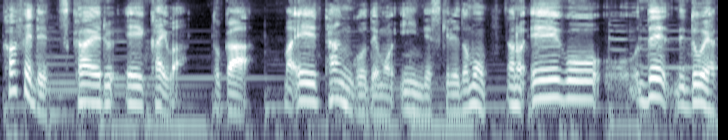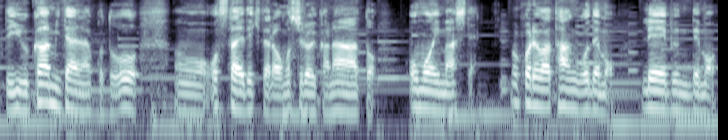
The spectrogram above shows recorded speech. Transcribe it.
カフェで使える英会話とか、まあ、英単語でもいいんですけれども、あの、英語でどうやって言うかみたいなことを、うんお伝えできたら面白いかなと思いまして、これは単語でも、例文でも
